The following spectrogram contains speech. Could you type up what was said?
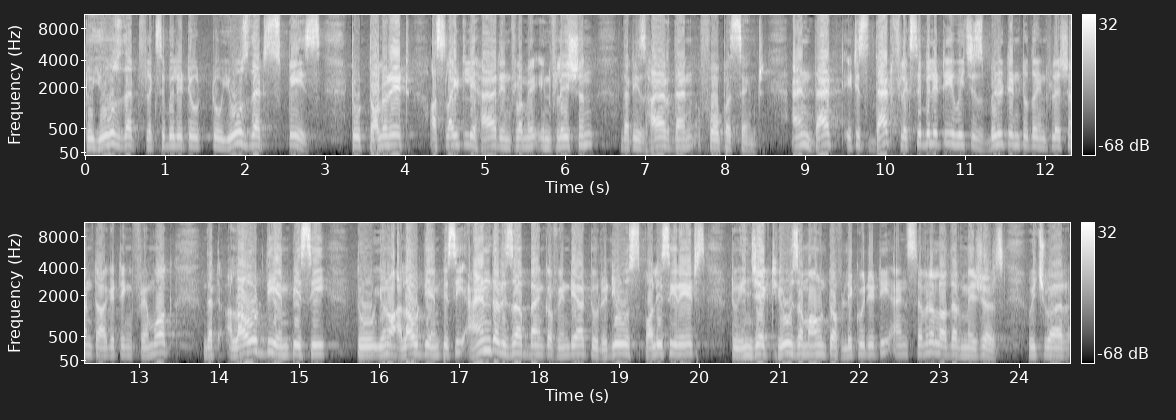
to use that flexibility, to, use that space to tolerate a slightly higher inflation that is higher than 4%. And that it is that flexibility which is built into the inflation targeting framework that allowed the MPC to, you know, allowed the MPC and the Reserve Bank of India to reduce policy rates, to inject huge amount of liquidity and several other measures which were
